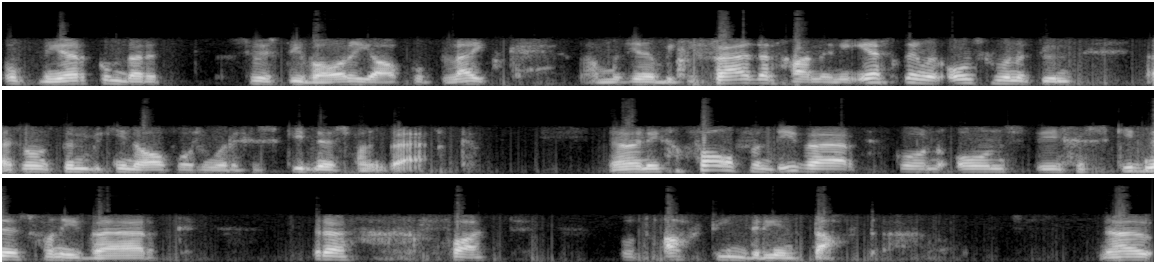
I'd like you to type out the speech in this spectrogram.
op neerkom dat dit soos die ware Jakob lyk, dan moet jy 'n bietjie verder gaan en die eerste ding wat ons gewoonlik doen, is ons doen 'n bietjie navorsing oor die geskiedenis van die werk. Nou in die geval van die werk kon ons die geskiedenis van die werk terugvat tot 1883. Nou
